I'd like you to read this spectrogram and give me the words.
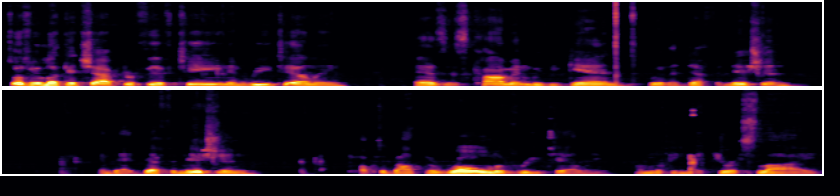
So, as we look at chapter 15 and retailing, as is common, we begin with a definition, and that definition talks about the role of retailing. I'm looking at your slide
